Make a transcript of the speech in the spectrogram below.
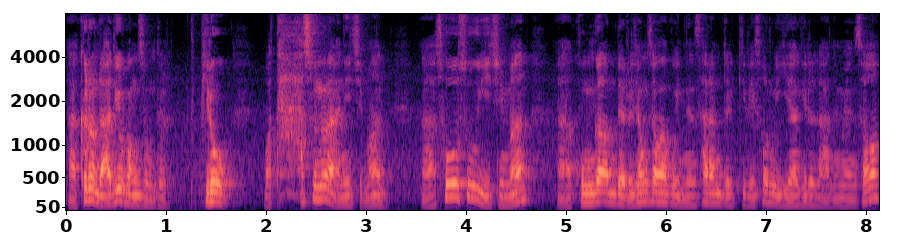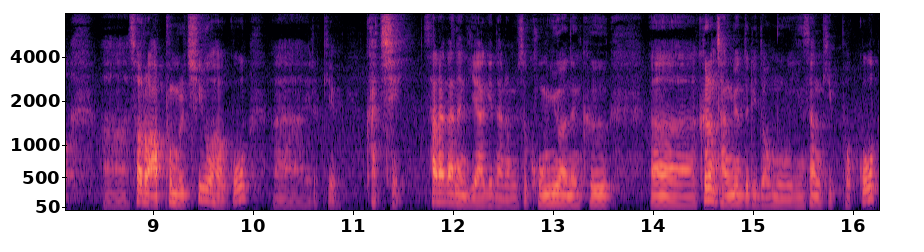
아, 그런 라디오 방송들 비록 뭐 다수는 아니지만 아, 소수이지만 아, 공감대를 형성하고 있는 사람들끼리 서로 이야기를 나누면서 아, 서로 아픔을 치유하고 이렇게 같이 살아가는 이야기 나누면서 공유하는 그 그런 장면들이 너무 인상 깊었고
